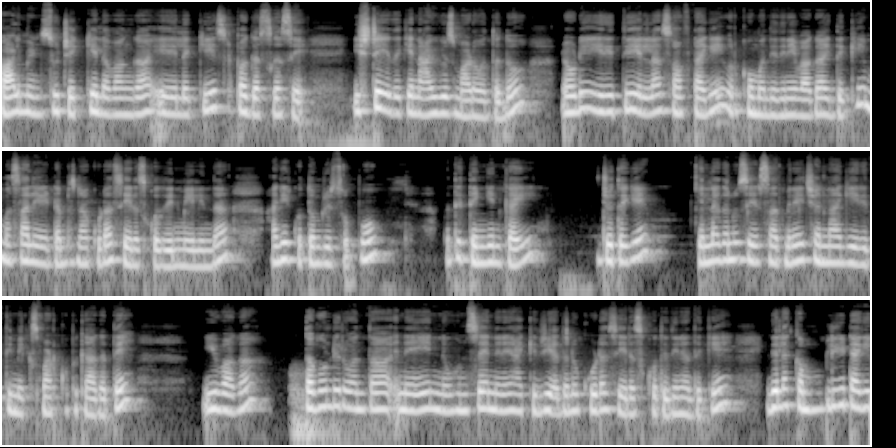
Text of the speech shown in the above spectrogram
ಕಾಳುಮೆಣಸು, ಚಕ್ಕೆ, ಲವಂಗ, ಏಲಕ್ಕಿ ಸ್ವಲ್ಪ ಗಸಗಸೆ, ಇಷ್ಟೇ ಇದಕ್ಕೆ ನಾವು ಯೂಸ್ ಮಾಡುವಂಥದ್ದು. ನೋಡಿ ಈ ರೀತಿ ಎಲ್ಲ ಸಾಫ್ಟಾಗಿ ಹುರ್ಕೊಂಬಂದಿದ್ದೀನಿ. ಇವಾಗ ಇದಕ್ಕೆ ಮಸಾಲೆ ಐಟಮ್ಸ್ನ ಕೂಡ ಸೇರಿಸ್ಕೊತಿದ್ದೀನಿ ಮೇಲಿಂದ. ಹಾಗೆ ಕೊತ್ತಂಬರಿ ಸೊಪ್ಪು, ಮತ್ತು ತೆಂಗಿನಕಾಯಿ ಜೊತೆಗೆ ಎಲ್ಲದನ್ನು ಸೇರಿಸಾದ್ಮೇಲೆ ಚೆನ್ನಾಗಿ ಈ ರೀತಿ ಮಿಕ್ಸ್ ಮಾಡ್ಕೋಬೇಕಾಗತ್ತೆ. ಇವಾಗ ತಗೊಂಡಿರುವಂಥ ಏನು ಹುಣಸೆ ನೆನೆ ಹಾಕಿದ್ವಿ, ಅದನ್ನು ಕೂಡ ಸೇರಿಸ್ಕೊತಿದ್ದೀನಿ ಅದಕ್ಕೆ. ಇದೆಲ್ಲ ಕಂಪ್ಲೀಟಾಗಿ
